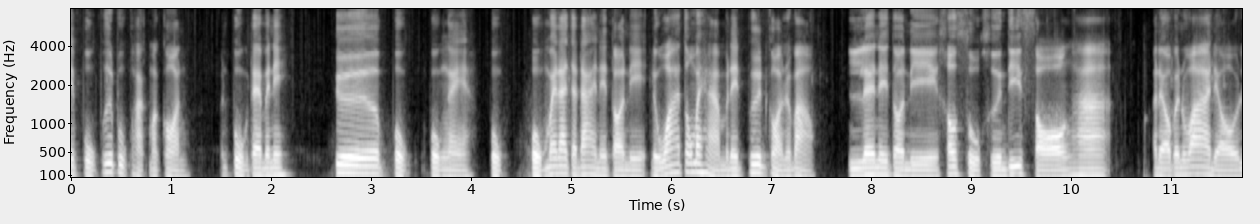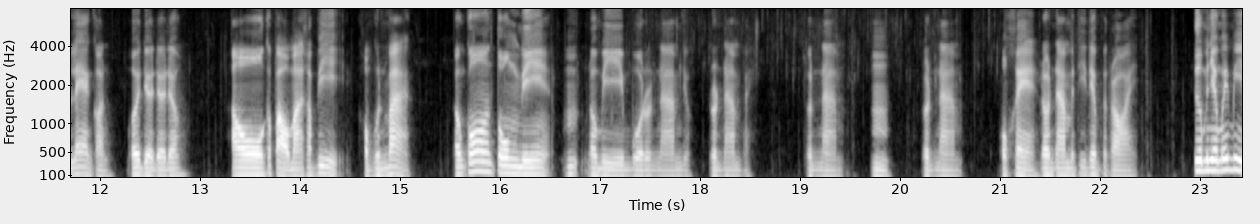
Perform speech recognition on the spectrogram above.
ยปลูกพืชปลูกผักมาก่อน มันปลูกได้ไหมนี่ คือปลูกปลูกไงอะปลูกปลูกไม่น่าจะได้ในตอนนี้ หรือว่าต้องไปหาเมล็ดพืชก่อนหรือเปล่า และในตอนนี้เข้าสู่คืนที่2ครับเดี๋ยวเอาเป็นว่าเดี๋ยวแลกก่อนเออเดี๋ยวเดี๋ยวเดี๋ยวเอากระเป๋ามาครับพี่ขอบคุณมากแล้วก็ตรงนี้อืมเรามีบัวรดน้ำอยู่รดน้ำไปรดน้ำอืมรดน้ำโอเครดน้ำไปนที่เรียบร้อย คือมันยังไม่มี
